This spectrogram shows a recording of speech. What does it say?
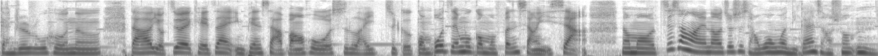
感觉如何呢？大家有机会可以在影片下方，或者是来这个广播节目跟我们分享一下。那么接下来呢，就是想问问你，刚才讲说，嗯，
